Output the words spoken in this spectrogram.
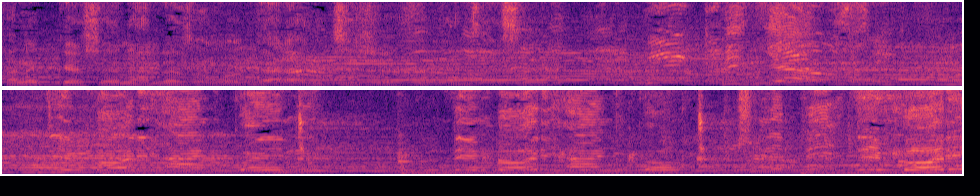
Pane question andazo ngogarantizve kuenza sei. Dimbori aniko ini, dimbori aniko, dimbori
